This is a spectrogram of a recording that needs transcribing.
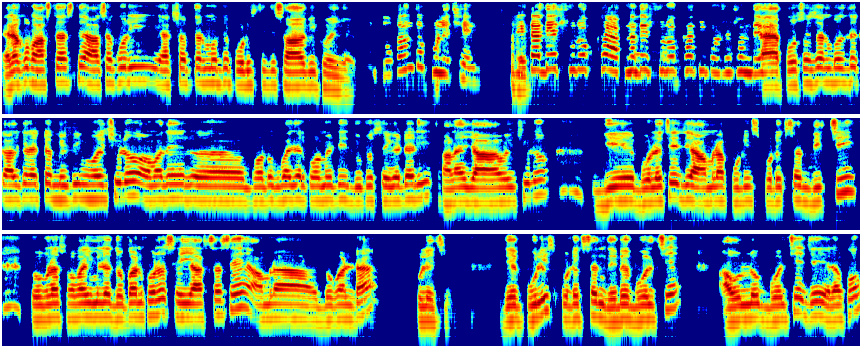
এরকম আস্তে আস্তে আশা করি এক সপ্তাহের মধ্যে পরিস্থিতি স্বাভাবিক হয়ে যাবে। দোকান তো খুলেছেন। ক্রেতাদের সুরক্ষা আপনাদের সুরক্ষা কি প্রশাসন দেবে? হ্যাঁ প্রশাসন বলতে কালকের একটা মিটিং হয়েছিল। আমাদের ঘটক বাজার কমিটির দুটো সেক্রেটারি থানায় যাওয়া হয়েছিল। গিয়ে বলেছে যে আমরা পুলিশ প্রোটেকশন দিচ্ছি। তোমরা সবাই মিলে দোকান খোলো। সেই আশ্বাসে আমরা দোকানটা খুলেছি। যে পুলিশ প্রোটেকশন দেবে বলছে আউট লোক বলছে যে এরকম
